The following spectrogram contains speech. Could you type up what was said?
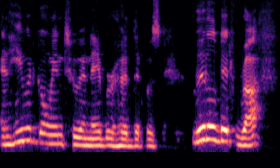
And he would go into a neighborhood that was a little bit rough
